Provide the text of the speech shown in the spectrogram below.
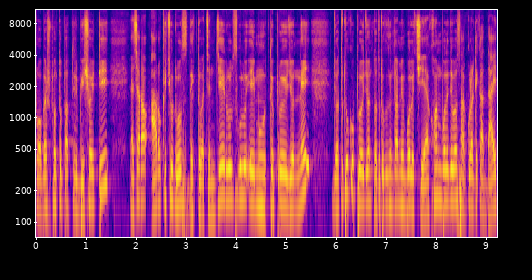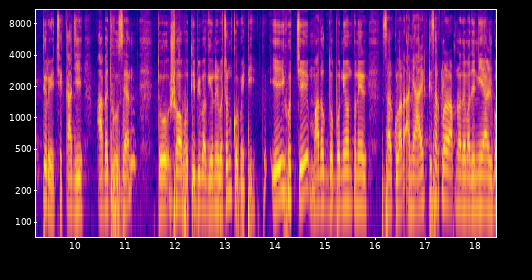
প্রবেশ প্রাপ্তির বিষয়টি। এছাড়াও আরও কিছু রুলস দেখতে পাচ্ছেন। যে রুলসগুলো এই মুহূর্তে প্রয়োজন নেই, যতটুকু প্রয়োজন ততটুকু কিন্তু আমি বলেছি। এখন বলে দেবো সার্কুলারটি কার দায়িত্বে রয়েছে। কাজী আবেদ হোসেন, তো সভাপতি বিভাগীয় নির্বাচন কমিটি। তো এই হচ্ছে মাদকদ্রব্য নিয়ন্ত্রণের সার্কুলার আমি আরেকটি সার্কুলার আপনাদের মাঝে নিয়ে আসব।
